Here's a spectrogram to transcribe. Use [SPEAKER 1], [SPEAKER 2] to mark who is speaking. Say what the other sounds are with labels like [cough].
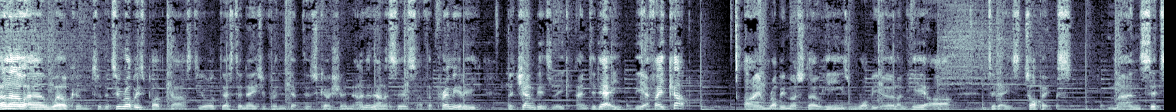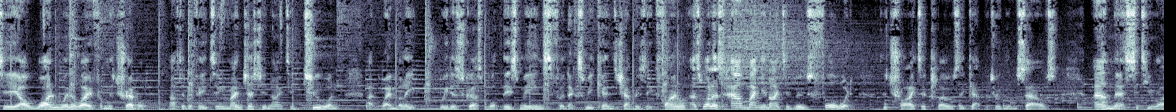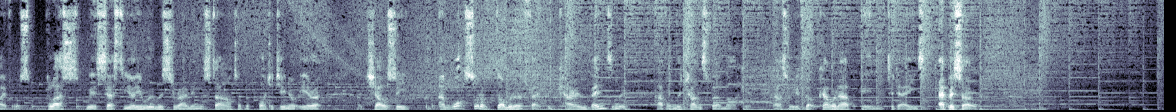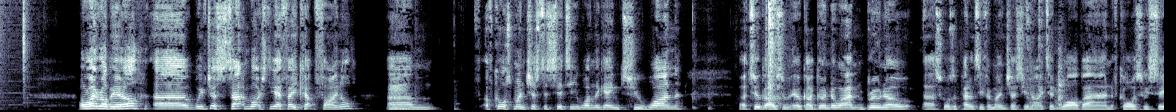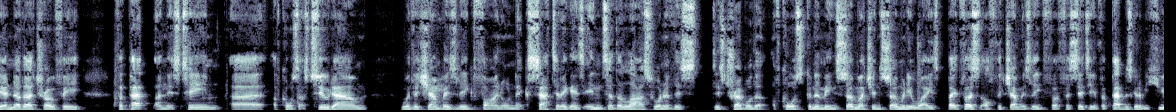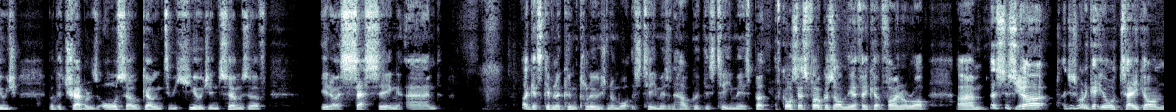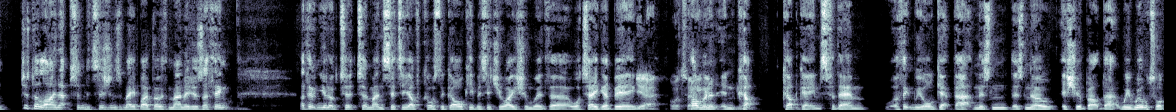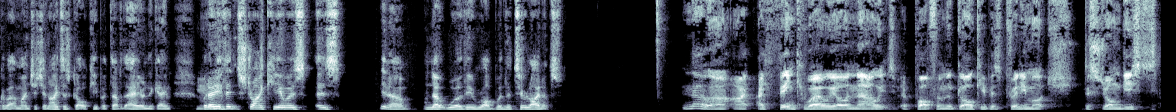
[SPEAKER 1] Hello and welcome to the Two Robbies podcast, your destination for in-depth discussion and analysis of the Premier League, the Champions League, and today the FA Cup. I'm Robbie Mustoe, he's Robbie Earle, and here are today's topics. Man City are one win away from the treble after defeating Manchester United 2-1 at Wembley. We discussed what this means for next weekend's Champions League final, as well as how Man United moves forward to try to close the gap between themselves and their city rivals. Plus, we assess the early rumours surrounding the start of the Pochettino era at Chelsea and what sort of domino effect could Karim Benzema have on the transfer market. That's what we've got coming up in today's episode. All right, Robbie Earle, uh, we've just sat and watched the FA Cup final. Mm. Um, of course, Manchester City won the game 2 1. Uh, two goals from Ilkay Gundogan. Bruno uh, scores a penalty for Manchester United. And of course, we see another trophy for Pep and this team. Uh, of course, that's two down with the Champions League final next Saturday against Inter, the last one of this this treble. That, of course, going to mean so much in so many ways. But first off, the Champions League for, for City and for Pep is going to be huge, but the treble is also going to be huge in terms of you know assessing and I guess, given a conclusion on what this team is and how good this team is. But of course, let's focus on the FA Cup final, Rob. Um, let's just start. Yeah. I just want to get your take on just the lineups and decisions made by both managers. I think, I think when you look to, to Man City, of course, the goalkeeper situation with uh, Ortega being
[SPEAKER 2] yeah, Ortega.
[SPEAKER 1] prominent in mm. cup cup games for them. I think we all get that, and there's there's no issue about that. We will talk about Manchester United's goalkeeper David De Gea in the game, mm-hmm. but anything strike you as as you know noteworthy, Rob, with the two lineups?
[SPEAKER 2] No, I, I think where we are now, it's apart from the goalkeepers, pretty much the strongest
